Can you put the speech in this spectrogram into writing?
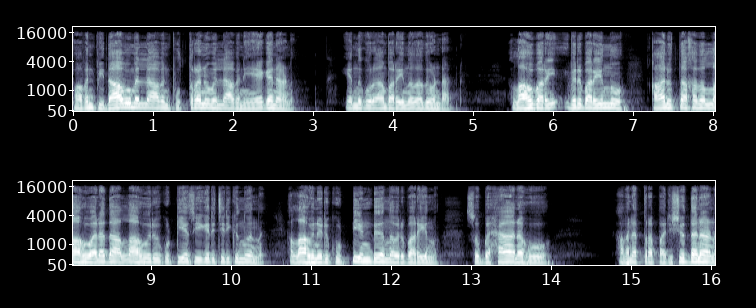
അപ്പോൾ അവൻ പിതാവുമല്ല അവൻ പുത്രനുമല്ല അവൻ ഏകനാണ് എന്ന് ഖുർആൻ പറയുന്നത് അതുകൊണ്ടാണ്. അള്ളാഹു പറയും ഇവർ പറയുന്നു കാലുത്തഹദ് അള്ളാഹു അലദ അള്ളാഹു ഒരു കുട്ടിയെ സ്വീകരിച്ചിരിക്കുന്നു എന്ന്. അള്ളാഹുവിനൊരു കുട്ടിയുണ്ട് എന്നവർ പറയുന്നു. സുബഹാനഹു അവനത്ര പരിശുദ്ധനാണ്.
